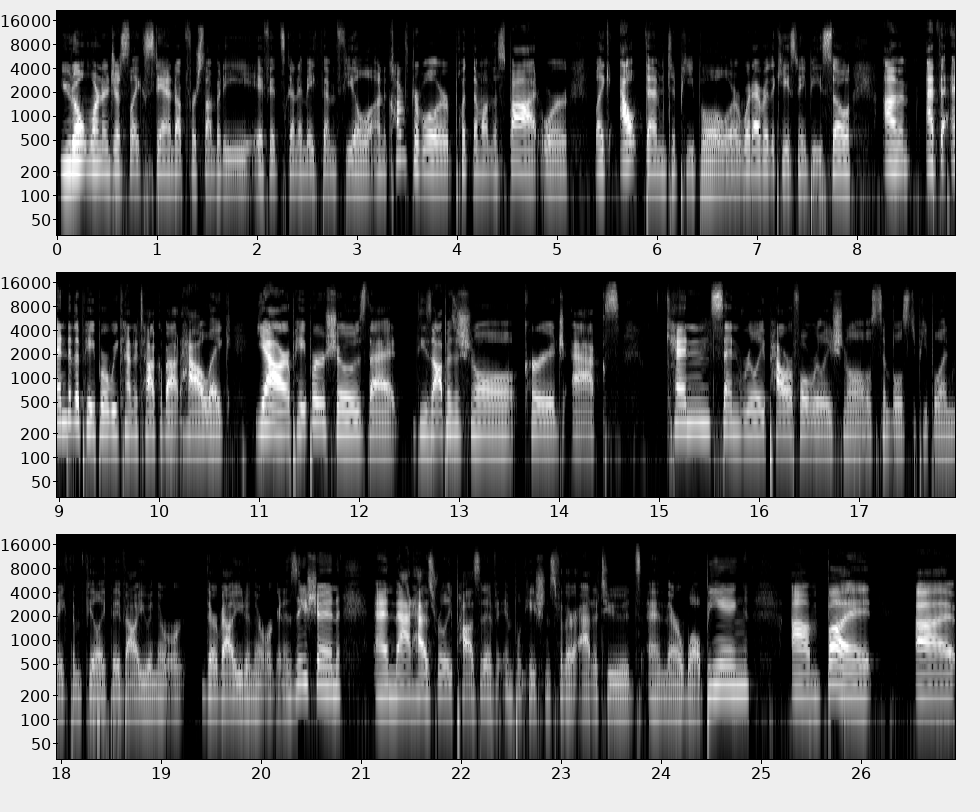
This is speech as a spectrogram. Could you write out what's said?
you don't want to just like stand up for somebody if it's going to make them feel uncomfortable or put them on the spot or like out them to people or whatever the case may be. So um, at the end of the paper we kind of talk about how like yeah our paper shows that these oppositional courage acts can send really powerful relational symbols to people and make them feel like they value in their or, they're valued in their organization. And that has really positive implications for their attitudes and their well-being. Um, but uh,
